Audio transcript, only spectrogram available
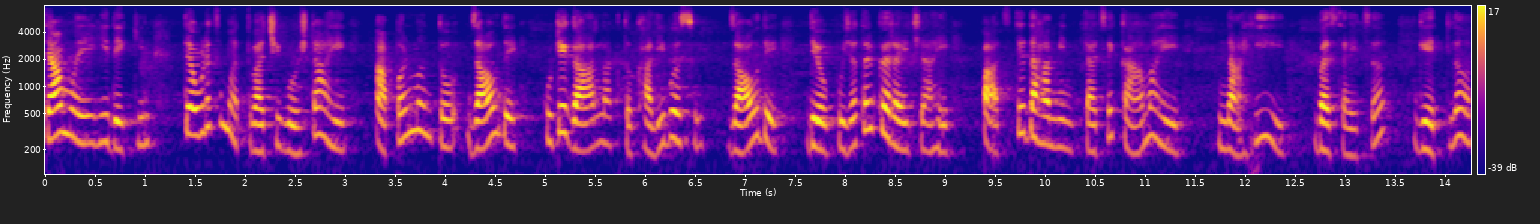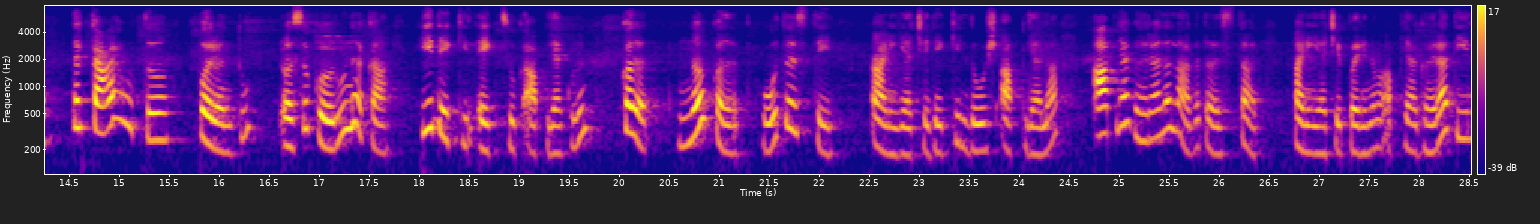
त्यामुळे ही देखील तेवढंच महत्त्वाची गोष्ट आहे. आपण म्हणतो जाऊ दे कुठे गार लागतं खाली बसू. जाऊ दे देवपूजा तर करायची आहे. पाच ते दहा मिनिटाचे काम आहे. नाही बसायचं घेतलं तर काय होतं? परंतु असं करू नका. ही देखील एक चूक आपल्याकडून कळत न कळत होत असते. आणि याचे देखील दोष आपल्याला आपल्या घराला लागत असतात. आणि याचे परिणाम आपल्या घरातील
